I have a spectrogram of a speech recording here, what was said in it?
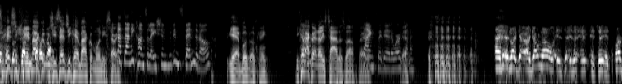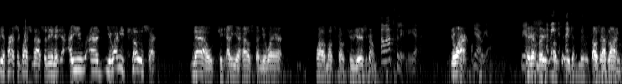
a she came back with. She said she came back with money. Sorry. That's any consolation, we didn't spend it all. Yeah, but okay. You came back with a nice tan as well. Very Thanks, I did. I worked Yeah. on it. And, like I don't know, is it, it, it's it's probably a personal question to ask Helena. Are you are you any closer now to getting your house than you were twelve months ago, two years ago? Oh, absolutely, yeah. You are. Yeah, we are. We You're getting very I mean, close. You're like, very close to that line.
